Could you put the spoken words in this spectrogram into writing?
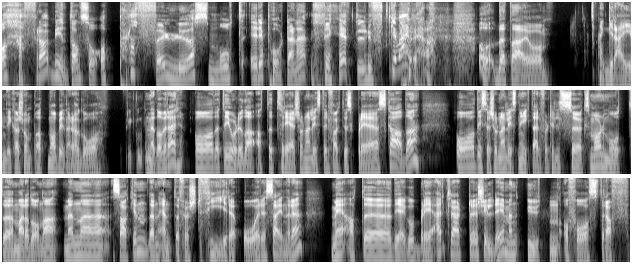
Og herfra begynte han så å plaffe løs mot reporterne med et luftgevær. Og dette er jo grei indikasjon på at nå begynner det å gå nedover her. Og dette gjorde jo da at tre journalister faktisk ble skada. Og disse journalistene gikk derfor til søksmål mot eh, Maradona. Men uh, saken den endte først fire år seinere, med at uh, Diego ble erklært skyldig, men uten å få straff.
